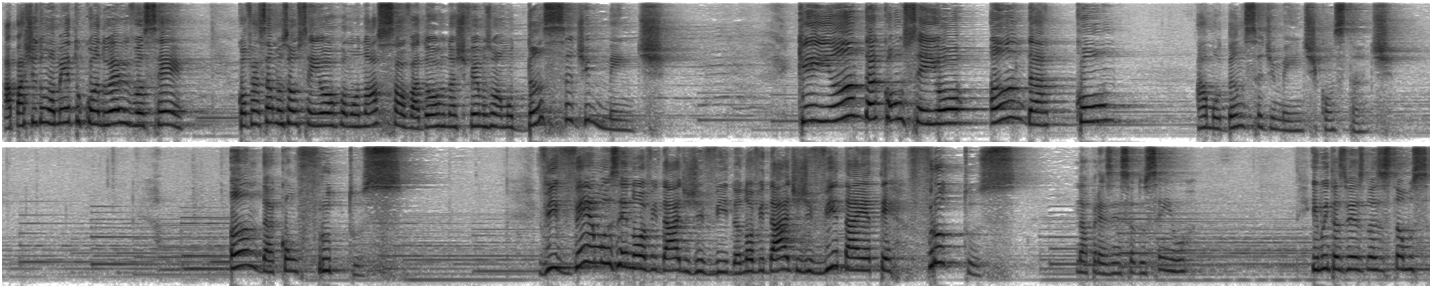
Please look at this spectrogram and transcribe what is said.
A partir do momento quando eu e você confessamos ao Senhor como nosso Salvador, nós tivemos uma mudança de mente. Quem anda com o Senhor anda com a mudança de mente constante. Anda com frutos. Vivemos em novidade de vida. Novidade de vida é ter frutos na presença do Senhor. E muitas vezes nós estamos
